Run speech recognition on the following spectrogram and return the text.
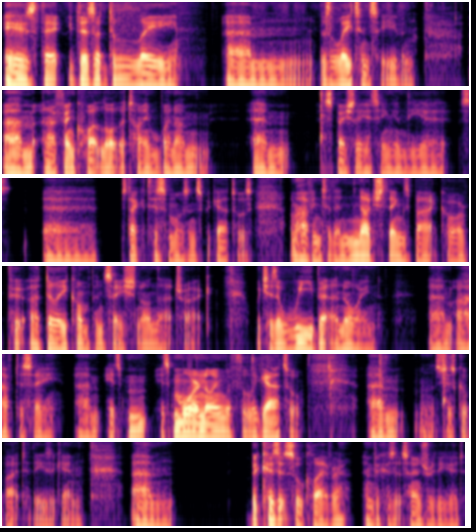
is that there's a delay. Um, there's a latency even, um, and I find quite a lot of the time when I'm, um, especially hitting in the uh, uh, staccatissimos and spiccatos, I'm having to then nudge things back or put a delay compensation on that track, which is a wee bit annoying. Um, I have to say, um, it's it's more annoying with the legato. Um, let's just go back to these again, um, because it's so clever and because it sounds really good.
